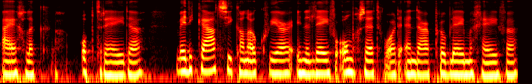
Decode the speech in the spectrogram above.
eigenlijk optreden. Medicatie kan ook weer in het leven omgezet worden en daar problemen geven.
